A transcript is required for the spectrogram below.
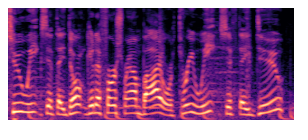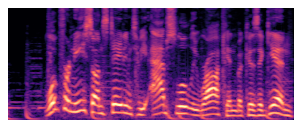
two weeks if they don't get a first round bye, or three weeks if they do, look for Nissan Stadium to be absolutely rocking because, again,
